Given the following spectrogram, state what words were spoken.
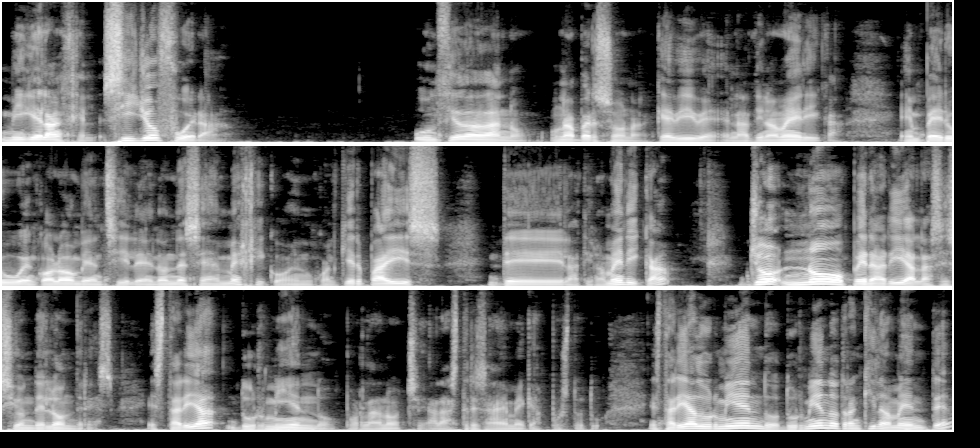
Miguel Ángel, si yo fuera un ciudadano, una persona que vive en Latinoamérica, en Perú, en Colombia, en Chile, donde sea, en México, en cualquier país de Latinoamérica, yo no operaría la sesión de Londres. Estaría durmiendo por la noche, a las 3 a.m. que has puesto tú. Estaría durmiendo, durmiendo tranquilamente,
